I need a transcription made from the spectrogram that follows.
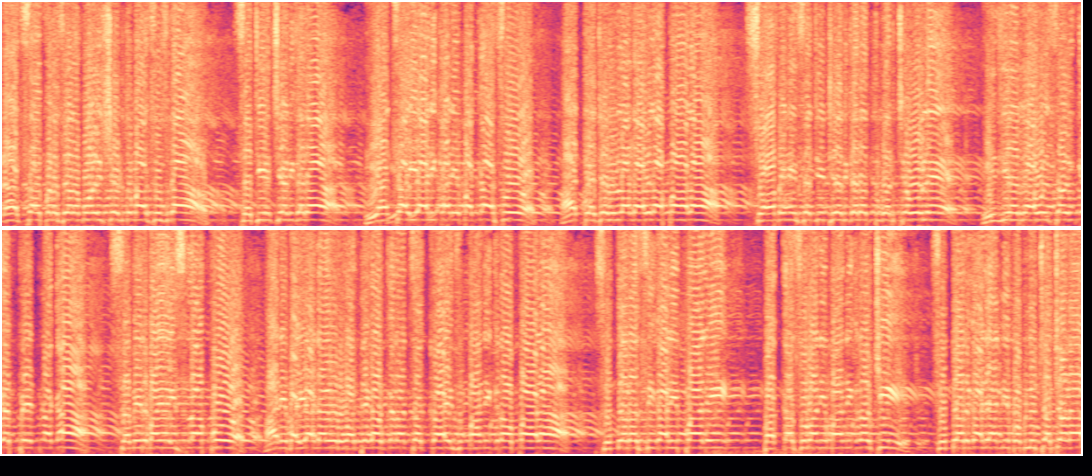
नाथसाहेब प्रसन्न मोहित शेठ तुम्हाला सुसगाव सचिन शेटकर याचा या ठिकाणी बक्का हा त्याच्या रुला डावीला पाहिला स्वामिनी सचिन शेटकर वरचे ओले. इंजिनियर राहुल साळुंके पेट नका. समीर भाया इस्लामपूर आणि भैया डायवर वाटेगावकरांचा काळीज माणिकराव पाहिला सुंदर अशी गाडी पाहिली. पक्का सुरू आणि माणिकरावची. सुंदर गाडी आणि बबलू चाचाना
